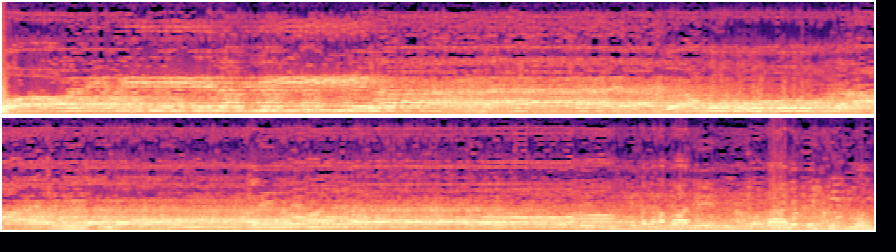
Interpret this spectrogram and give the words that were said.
خالدين فيها لا يبغون عنها. ذلك المحمود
